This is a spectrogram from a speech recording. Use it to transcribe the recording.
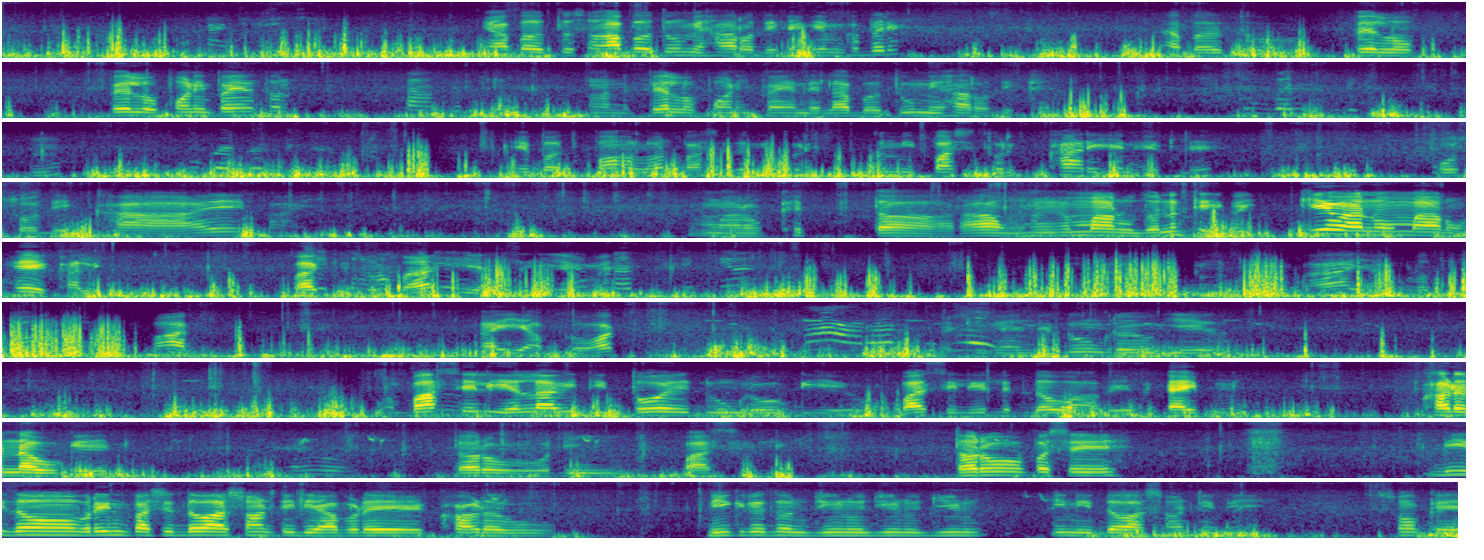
આ બધું આ બધું મેં સારો દેખાય કેમ ખબર હે? આ બધું પહેલો પહેલો પાણી પાયો હતો ને? અને પહેલો પાણી પાય એટલે આ બધું મેં સારો દેખાય. એ બધું પહોંચો ને પાસે જમી થોડી જમી પાસે થોડી ખારી છે ને એટલે. ઓછો દેખાય ભાઈ. મારો ખેતર આવું હે અમારું તો નથી ભાઈ. કહેવાનું અમારું હે ખાલી. બાકી તો બાકી અમે ભાઈ આપણો તો પાક. ભાઈ આપણો પાક. ડુંગરો ઉગીએ બાસેલી હલાવી હતી તોય ડુંગરો ઉગી. એવો બાસેલી એટલે દવા આવે એક ટાઈપની ખડ ના ઉગે તરોની પાસે તરો પછી બીજો રીન પાસે દવા છાંટી દે આપણે ખાડવું. નીકળે તો ને ઝીણું ઝીણું ઝીણું એની દવા છાંટી દી. શું કે?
